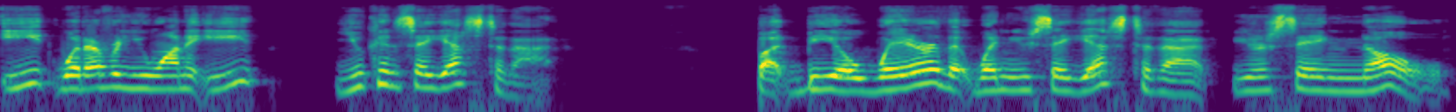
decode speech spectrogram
eat whatever you want to eat, you can say yes to that. But be aware that when you say yes to that, you're saying no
